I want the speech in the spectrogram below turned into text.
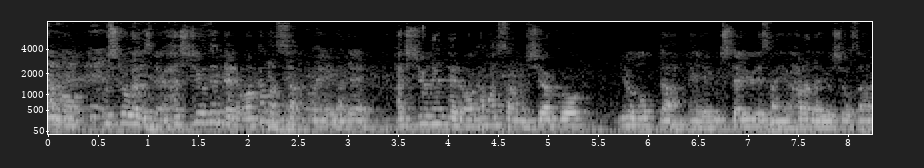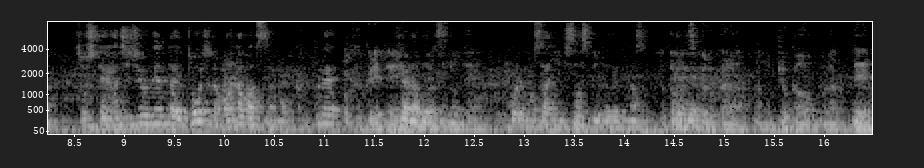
あの後ろがですね80年代の若松さんの映画で80年代の若松さんの主役を彩った、えー内田裕也さんや原田芳雄さんそして80年代当時の若松さんも隠れ隠れてキャラでますので。これもサインさせていただきます、高松プロからあの許可をもらって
